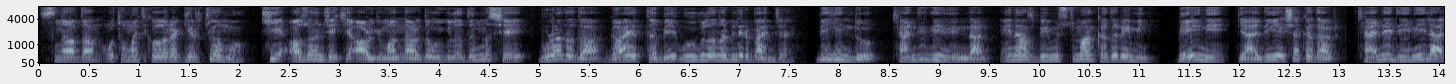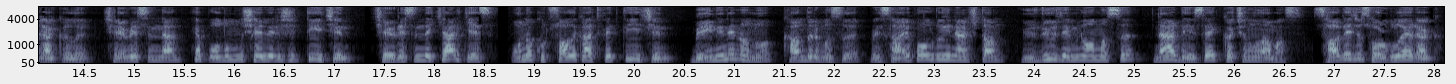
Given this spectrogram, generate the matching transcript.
sınavdan otomatik olarak yırtıyor mu? Ki az önceki argümanlarda uyguladığımız şey burada da gayet tabi uygulanabilir bence. Bir Hindu kendi dininden en az bir Müslüman kadar emin. Beyni geldiği yaşa kadar kendi diniyle alakalı çevresinden hep olumlu şeyler işittiği için çevresindeki herkes ona kutsallık atfettiği için beyninin onu kandırması ve sahip olduğu inançtan %100 emin olması neredeyse kaçınılamaz. Sadece sorgulayarak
